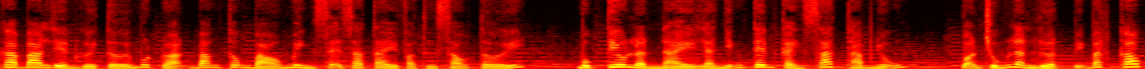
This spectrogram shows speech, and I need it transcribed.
Gaba liền gửi tới một đoạn băng thông báo mình sẽ ra tay vào thứ sáu tới. Mục tiêu lần này là những tên cảnh sát tham nhũng, bọn chúng lần lượt bị bắt cóc,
